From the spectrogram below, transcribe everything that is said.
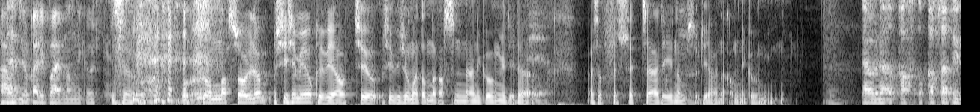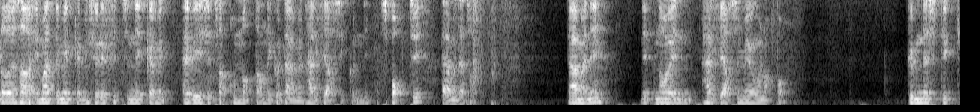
qaatio qalipaimnarnikul ukkornarsuagulam sisimiuqiviaruttiu sivisumatorneqarsinnaanikуунгilila асерфаллатсаалиинерм сулиаанеқарникуунгинни тауна эққарс эққарсаатигилериасаа имааттумикками сулиффитсинникками авииситсаққуммартарнику тааман 70 секунни спорти таамалатарпут таамани 1970 миугунарпо гимнастик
